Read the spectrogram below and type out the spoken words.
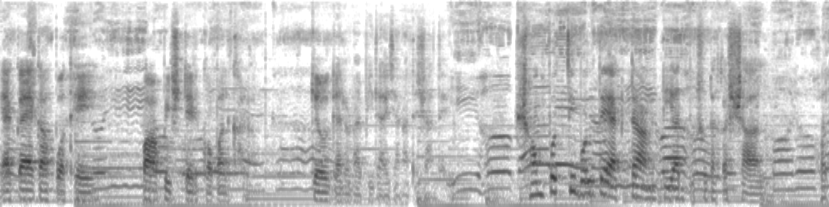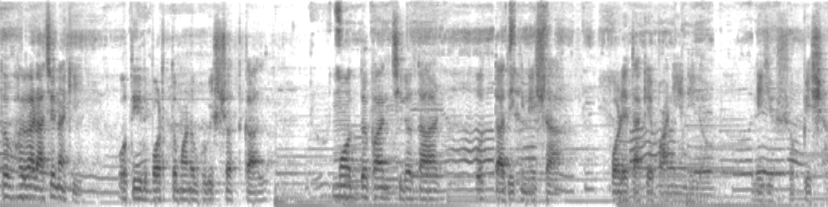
একা একা পথে, পা পৃষ্ঠের কপাল খারাপ। কেউ গেল না বিদায় জানাতে সাথে। সম্পত্তি বলতে একটা আংটি আর দুশো টাকার শাল। হতভাগার আছে নাকি অতীত, বর্তমান ও ভবিষ্যৎকাল? মদ্যপান ছিল তার অত্যাধিক নেশা। পরে তাকে বানিয়ে নিল নিজস্ব পেশা।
